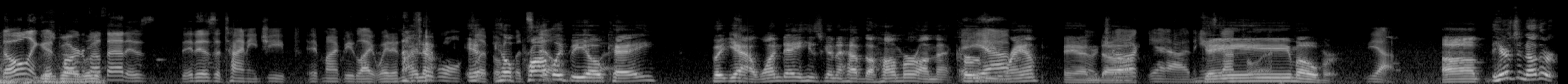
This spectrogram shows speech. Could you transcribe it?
The only good part really- about that is it is a tiny Jeep. It might be lightweight enough. I know. It won't It- flip him, he'll but probably still, be either way. okay. But yeah, one day he's gonna have the Hummer on that curvy Yeah. ramp, Or and uh, yeah, and he's done game over. Yeah. Um, here's another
